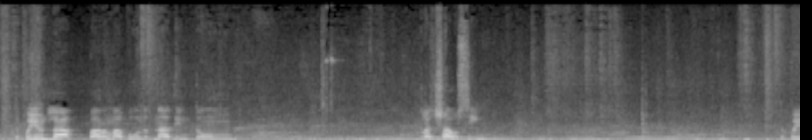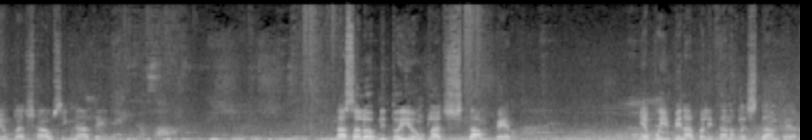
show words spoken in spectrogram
Ito po yung lock para mabunot natin tong clutch housing. Ito po yung clutch housing natin. Nasa loob nito yung clutch damper. Yan po yung pinapalitan na clutch damper.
